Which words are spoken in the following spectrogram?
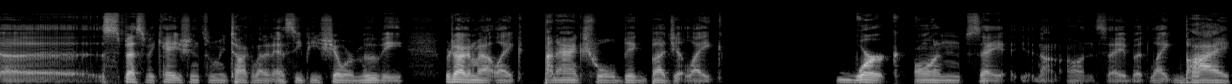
uh, specifications when we talk about an SCP show or movie. We're talking about like an actual big budget, like work on, say, not on, say, but like by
